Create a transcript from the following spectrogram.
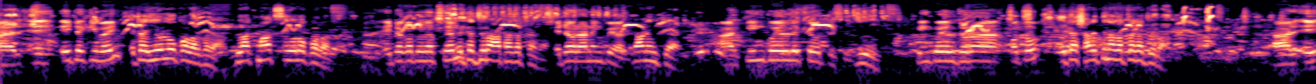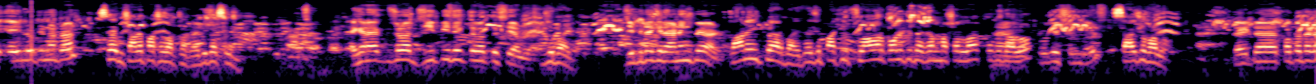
আর এইটা কি ভাই? এটা ইয়েলো কালার ভাইয়া ব্ল্যাক মার্কস ইয়েলো কালার হ্যাঁ, এটা কত যাচ্ছেন? এটা জোড়া আট হাজার টাকা। এটাও রানিং পেয়ার রানিং পেয়ার আর কিং কোয়েল দেখতে পাচ্ছি জি। কিং কোয়েল জোড়া কত? এটা সাড়ে তিন হাজার টাকা জোড়া। আর এই এই লুটিনোটা? সেম সাড়ে পাঁচ হাজার টাকা সেম আচ্ছা এখানে এক জোড়া জিপি দেখতে পাচ্ছি আমরা। জি ভাই। জিপিটা কি রানিং পেয়ার রানিং পেয়ার ভাই এই যে পাখির ফ্লাওয়ার কোয়ালিটি দেখেন খুবই ভালো। খুবই সুন্দর। সাইজও ভালো। হ্যাঁ, তো এটা কত টাকা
